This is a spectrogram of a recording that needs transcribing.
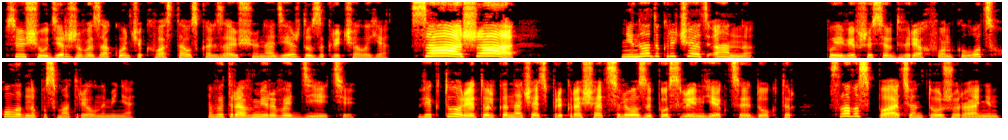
Все еще удерживая за кончик хвоста ускользающую надежду, закричала я. «Саша!» «Не надо кричать, Анна!» Появившийся в дверях фон Клотс холодно посмотрел на меня. «Вы травмировать дети. Виктория, только начать прекращать слезы после инъекции, доктор. Слава спать, он тоже ранен.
